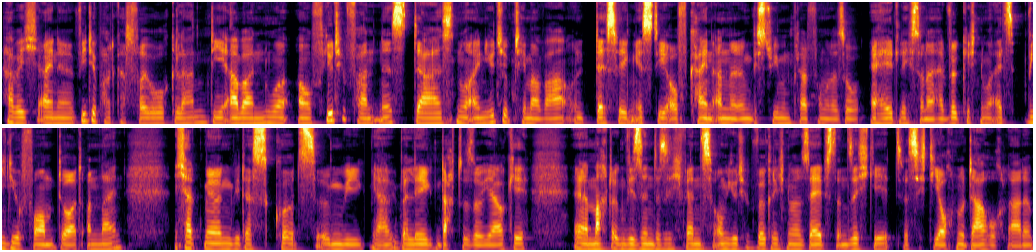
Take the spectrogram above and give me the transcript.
habe ich eine Videopodcast-Folge hochgeladen, die aber nur auf YouTube vorhanden ist, da es nur ein YouTube-Thema war und deswegen ist die auf keinen anderen irgendwie Streaming-Plattform oder so erhältlich, sondern halt wirklich nur als Videoform dort online. Ich hatte mir irgendwie das kurz irgendwie ja, überlegt und dachte so, ja, okay, äh, macht irgendwie Sinn, dass ich, wenn es um YouTube wirklich nur selbst an sich geht, dass ich die auch nur da hochlade.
